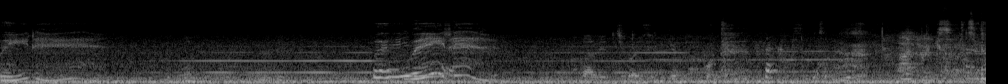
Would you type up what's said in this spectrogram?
왜 이래? 왜 이래? 왜 이래? 빨리 찍어 이 새끼. 나 그렇게 소리지 마. 나 그렇게 소리지 마.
